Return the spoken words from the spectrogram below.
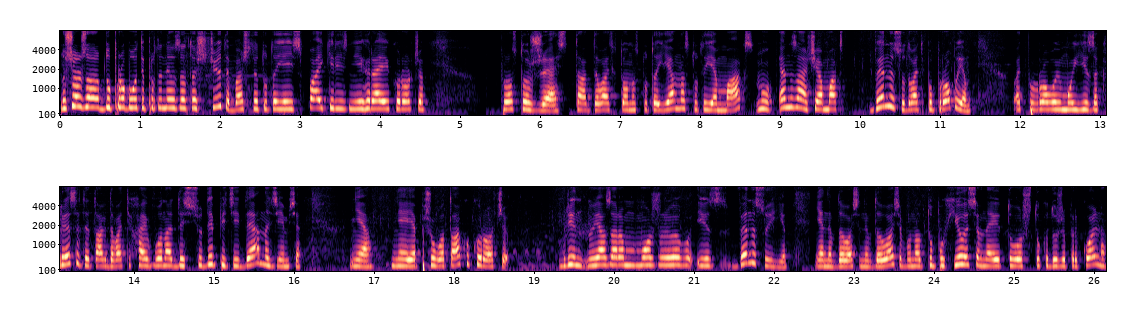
Ну що ж, зараз буду пробувати проти них затащити. Бачите, тут є і спайки різні, і коротше. Просто жесть. Так, давайте, хто у нас тут є? У нас тут є Макс. Ну, я не знаю, чи я Макс винесу. Давайте попробуємо. Давайте попробуємо її закрисити. Так, давайте хай вона десь сюди підійде, надіємося. Ні, ні, я пішов в атаку, коротше. Блін, ну я зараз можливо і винесу її. Ні, не вдалося, не вдалося, бо вона тупо хилася, в неї того штука дуже прикольна.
